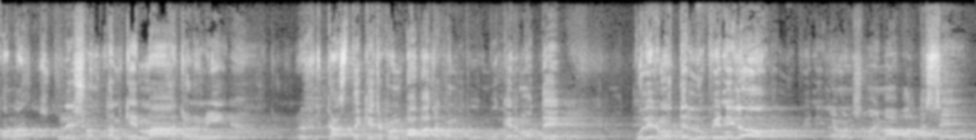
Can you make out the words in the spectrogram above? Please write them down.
কলা- কুলের সন্তানকে মা জননী কাছ থেকে যখন বাবা যখন বুকের মধ্যে, কুলের মধ্যে লুপে নিল, এমন সময় মা বলতেছে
